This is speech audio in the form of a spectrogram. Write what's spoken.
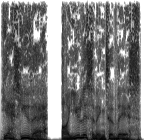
Yes, you there. Are you listening to this?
